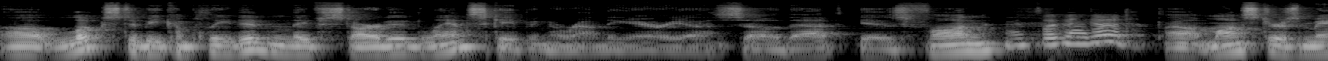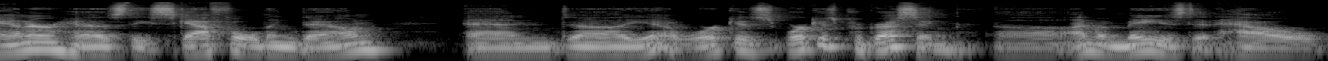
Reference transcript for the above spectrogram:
uh, looks to be completed, and they've started landscaping around the area. So that is fun. It's looking good. Uh, Monsters Manor has the scaffolding down, and uh, yeah, work is work is progressing. Uh, I'm amazed at how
